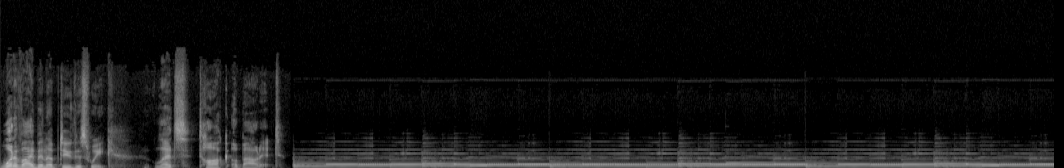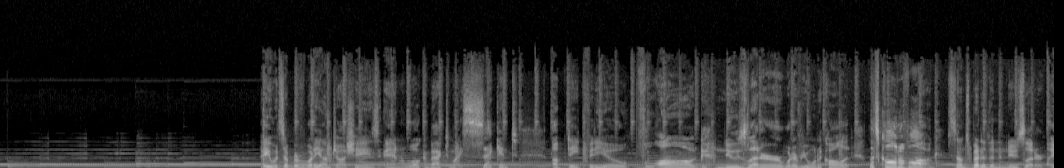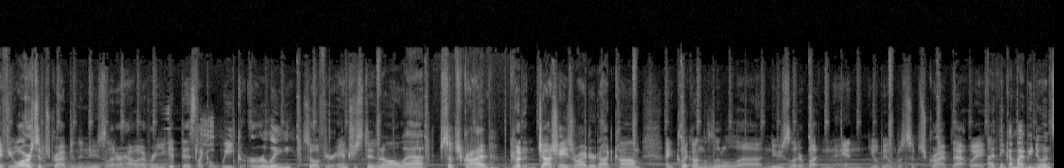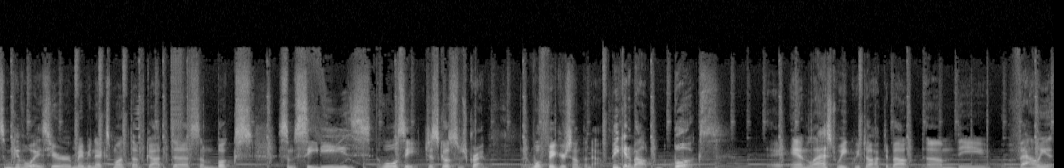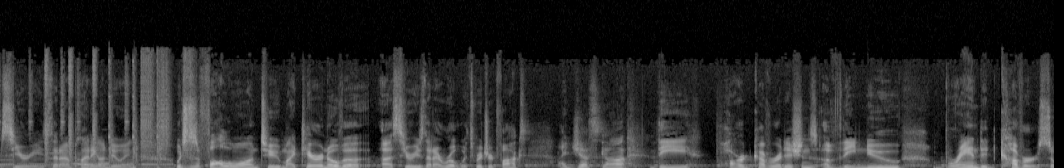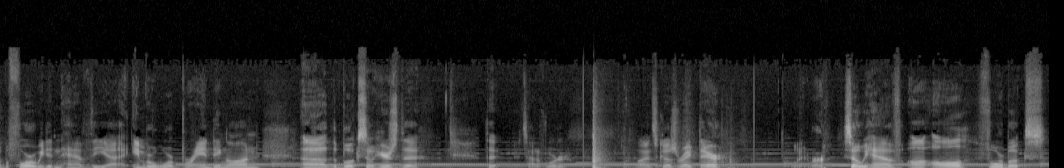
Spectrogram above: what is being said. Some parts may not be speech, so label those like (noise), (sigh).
What have I been up to this week? Let's talk about it. Hey, what's up, everybody? I'm Josh Hayes, and welcome back to my second update video, vlog, newsletter, whatever you want to call it. Let's call it a vlog. Sounds better than a newsletter. If you are subscribed to the newsletter, however, you get this like a week early. So if you're interested in all that, subscribe. Go to joshhayeswriter.com and click on the little uh, newsletter button, and you'll be able to subscribe that way. I think I might be doing some giveaways here maybe next month. I've got uh, some books, some CDs. Well, we'll see. Just go subscribe we'll figure something out. Speaking about books, and last week we talked about um, the Valiant series that I'm planning on doing, which is a follow on to my Terra Nova uh, series that I wrote with Richard Fox. I just got the hardcover editions of the new branded covers. So before we didn't have the uh, Ember War branding on uh, the book. So here's the the it's out of order. Mine goes right there whatever. So we have uh, all four books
